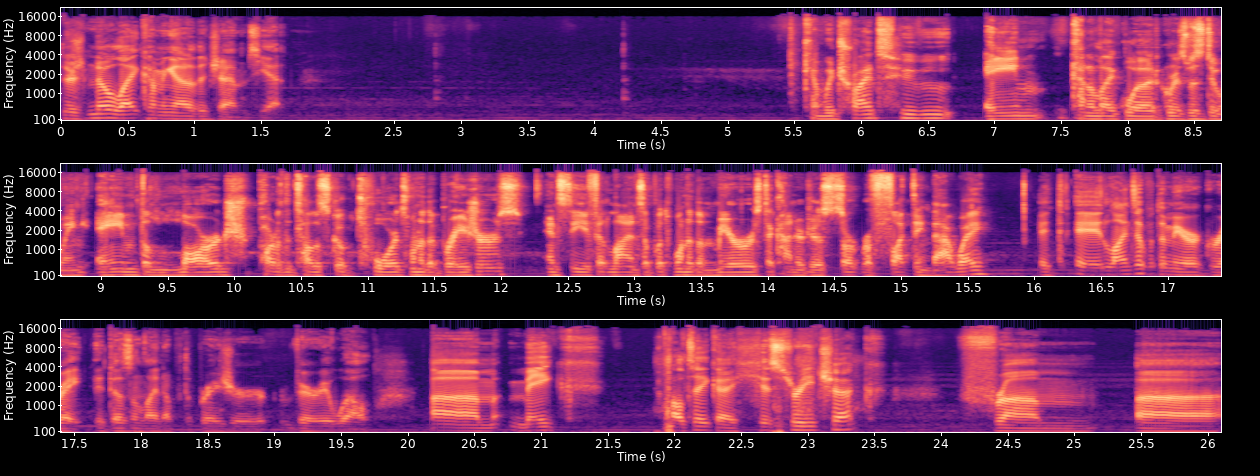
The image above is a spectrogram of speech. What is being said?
There's no light coming out of the gems yet. Can we try to aim, kind of like what Grizz was doing, aim the large part of the telescope towards one of the braziers and see if it lines up with one of the mirrors to kind of just start reflecting that way? It, it lines up with the mirror great. It doesn't line up with the brazier very well. Um, make I'll take a history check from uh,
